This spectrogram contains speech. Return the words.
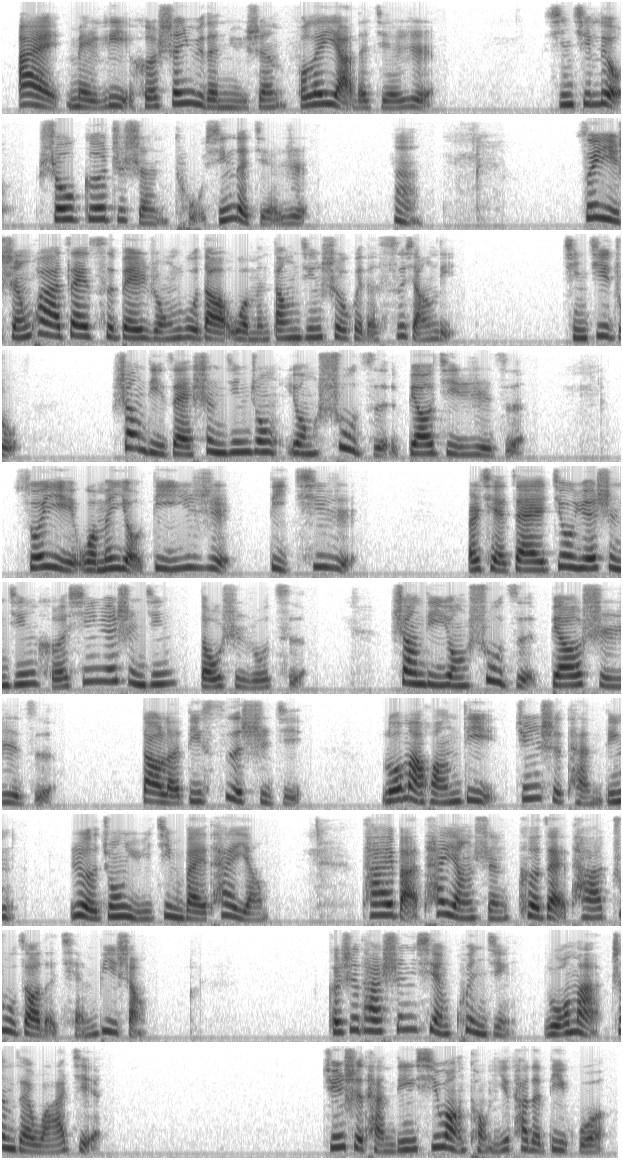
爱、美丽和生育的女神弗雷亚的节日；星期六，收割之神土星的节日。哼，所以神话再次被融入到我们当今社会的思想里。请记住，上帝在圣经中用数字标记日子，所以我们有第一日、第七日，而且在旧约圣经和新约圣经都是如此。上帝用数字标示日子。到了第四世纪，罗马皇帝君士坦丁热衷于敬拜太阳。他还把太阳神刻在他铸造的钱币上。可是他深陷困境，罗马正在瓦解。君士坦丁希望统一他的帝国，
